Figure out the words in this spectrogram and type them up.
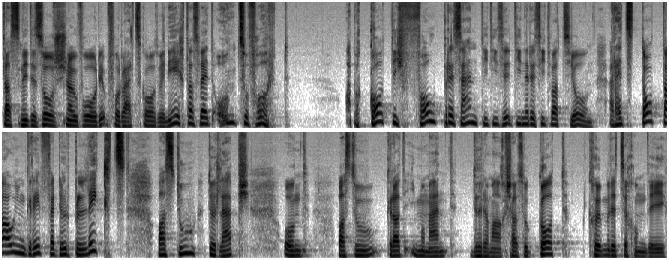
dass es nicht so schnell vor, vorwärts geht, wie ich das will und so fort. Aber Gott ist voll präsent in deiner Situation. Er hat es total im Griff. Er durchblickt was du durchlebst und was du gerade im Moment durchmachst. Also Gott kümmert sich um dich.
